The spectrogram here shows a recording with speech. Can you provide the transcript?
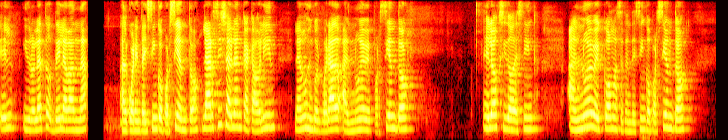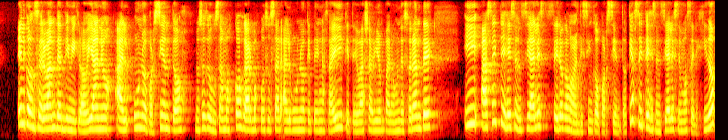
el hidrolato de lavanda al 45%. La arcilla blanca kaolin la hemos incorporado al 9%. El óxido de zinc al 9,75%. El conservante antimicrobiano al 1%. Nosotros usamos Cosgar, vos podés usar alguno que tengas ahí que te vaya bien para un desodorante. Y aceites esenciales 0,25%. ¿Qué aceites esenciales hemos elegido?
